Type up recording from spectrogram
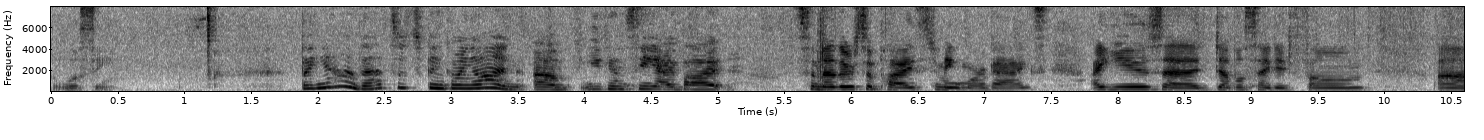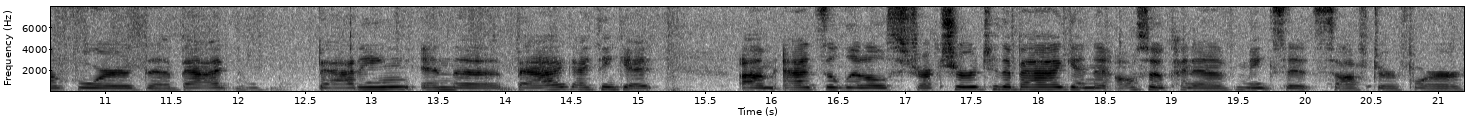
but we'll see. But yeah, that's what's been going on. Um, you can see I bought some other supplies to make more bags. I use a double-sided foam uh, for the bat batting in the bag. I think it um, adds a little structure to the bag and it also kind of makes it softer for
